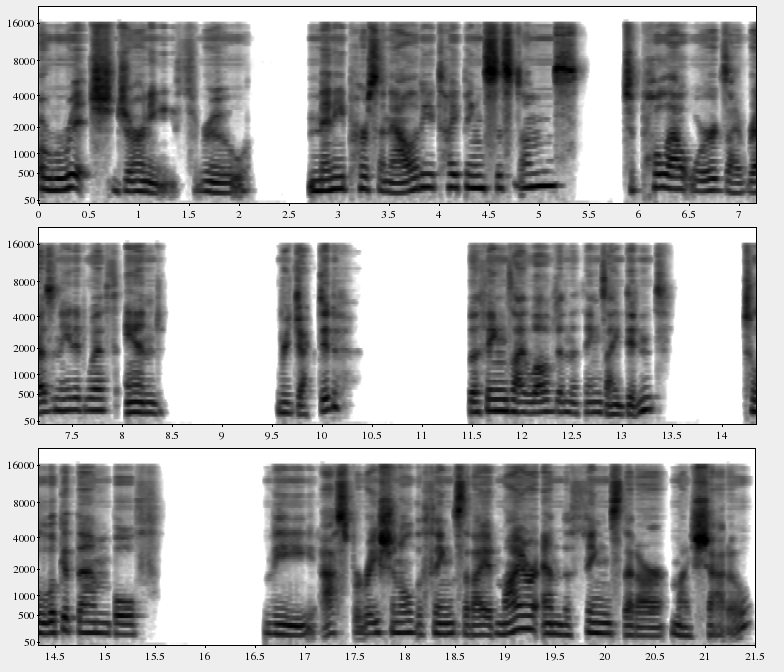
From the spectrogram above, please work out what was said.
a rich journey through many personality typing systems to pull out words I resonated with and rejected the things I loved and the things I didn't, to look at them both the aspirational, the things that I admire and the things that are my shadow.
